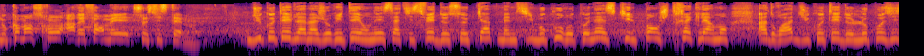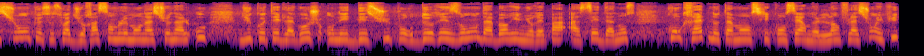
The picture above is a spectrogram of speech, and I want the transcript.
nous commencerons à réformer ce système. Du côté de la majorité, on est satisfait de ce cap, même si beaucoup reconnaissent qu'il penche très clairement à droite. Du côté de l'opposition, que ce soit du Rassemblement national ou du côté de la gauche, on est déçu pour deux raisons. D'abord, il n'y aurait pas assez d'annonces concrètes, notamment en ce qui concerne l'inflation. Et puis,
